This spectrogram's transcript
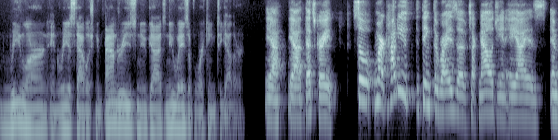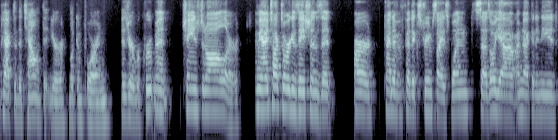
relearn and reestablish new boundaries, new guides, new ways of working together. Yeah, yeah, that's great. So, Mark, how do you think the rise of technology and AI has impacted the talent that you're looking for? And has your recruitment changed at all? Or, I mean, I talk to organizations that are kind of at extreme size. One says, oh, yeah, I'm not going to need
